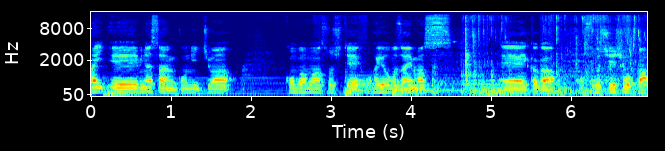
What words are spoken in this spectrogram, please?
はい、えー皆さんこんにちは。こんばんは、そしておはようございます。えーいかがお過ごしでしょうか？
